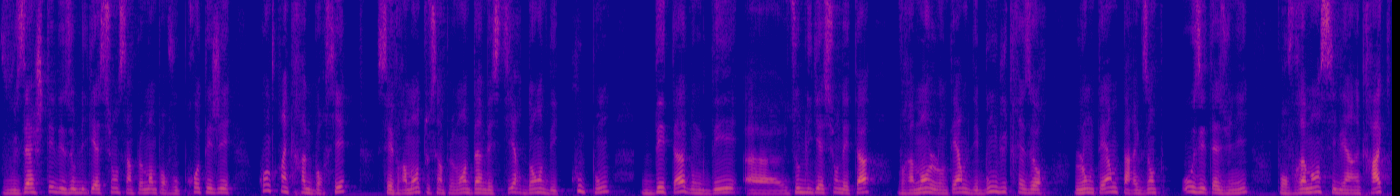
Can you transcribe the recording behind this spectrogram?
vous achetez des obligations simplement pour vous protéger contre un krach boursier, c'est vraiment tout simplement d'investir dans des coupons d'État, donc des euh, obligations d'État vraiment long terme, des bons du trésor long terme, par exemple aux États-Unis, pour vraiment s'il y a un crack,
